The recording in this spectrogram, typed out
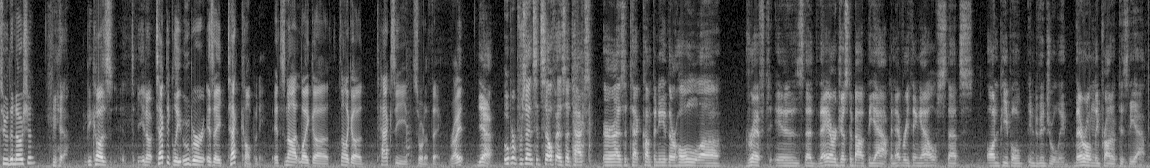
to the notion yeah. Because you know technically Uber is a tech company. It's not like a it's not like a taxi sort of thing, right? Yeah, Uber presents itself as a tax or as a tech company. Their whole uh, grift is that they are just about the app, and everything else that's on people individually. Their only product is the app,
